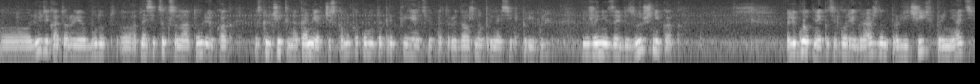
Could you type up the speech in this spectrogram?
Э, люди, которые будут э, относиться к санаторию как исключительно коммерческому какому-то предприятию, которое должно приносить прибыль, и уже не заобязуешь никак. Льготные категории граждан пролечить, принять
